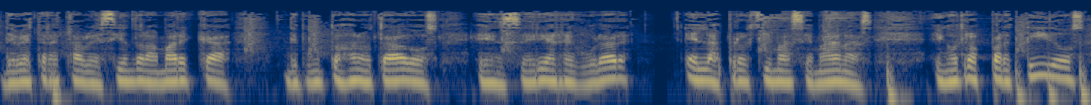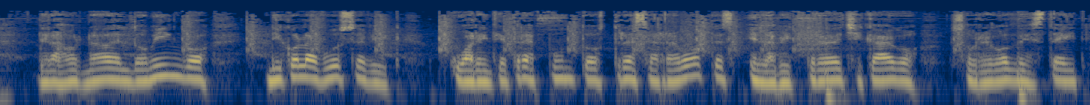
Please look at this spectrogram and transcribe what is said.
debe estar estableciendo la marca de puntos anotados en serie regular en las próximas semanas. En otros partidos de la jornada del domingo, Nikola Vucevic 43 puntos, 13 rebotes en la victoria de Chicago sobre Golden State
